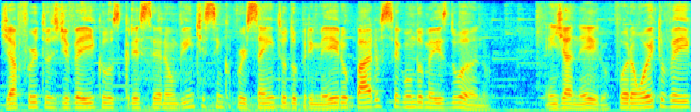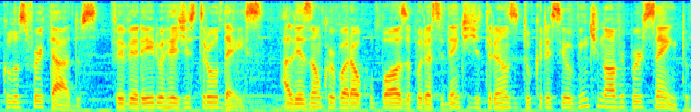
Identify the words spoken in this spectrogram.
Já furtos de veículos cresceram 25% do primeiro para o segundo mês do ano. Em janeiro, foram oito veículos furtados. Fevereiro registrou 10. A lesão corporal culposa por acidente de trânsito cresceu 29%,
